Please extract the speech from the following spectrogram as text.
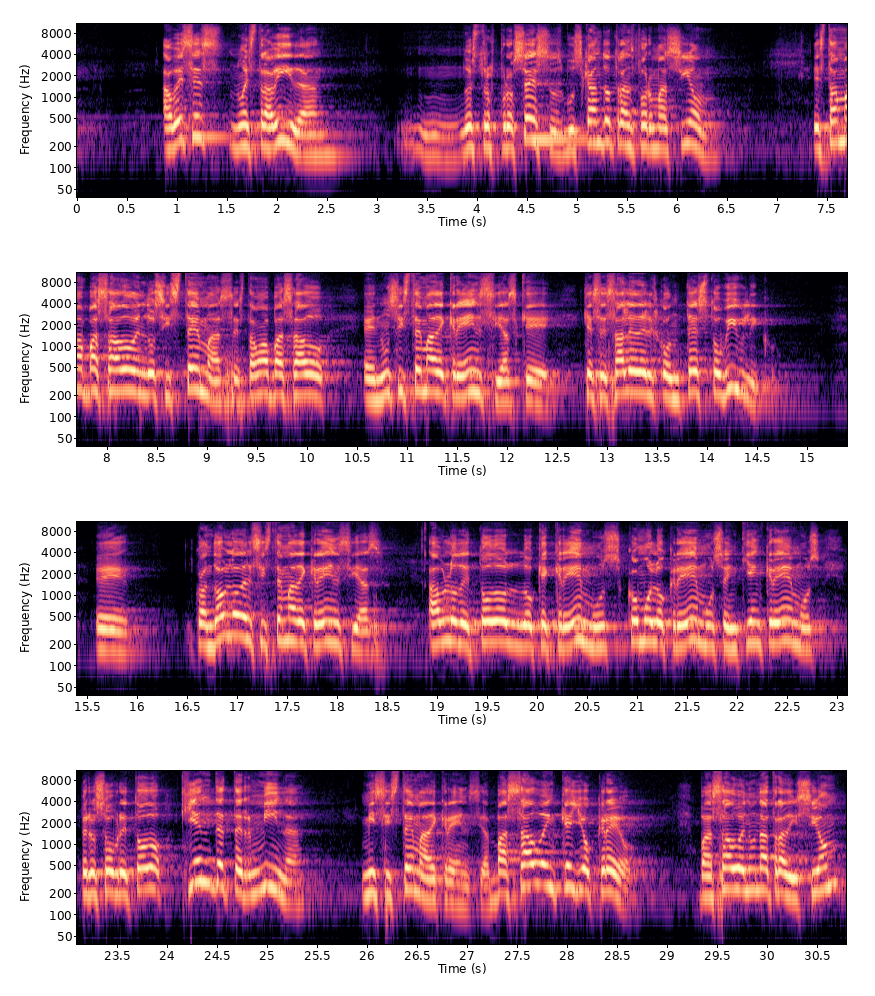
a veces nuestra vida, mm, nuestros procesos buscando transformación, está más basado en los sistemas, está más basado en un sistema de creencias que que se sale del contexto bíblico. Eh, cuando hablo del sistema de creencias, hablo de todo lo que creemos, cómo lo creemos, en quién creemos, pero sobre todo, quién determina mi sistema de creencias, basado en qué yo creo, basado en una tradición,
